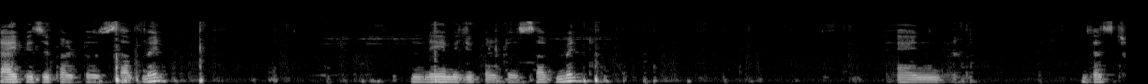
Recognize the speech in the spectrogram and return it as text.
Type is equal to submit name is equal to submit. And just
